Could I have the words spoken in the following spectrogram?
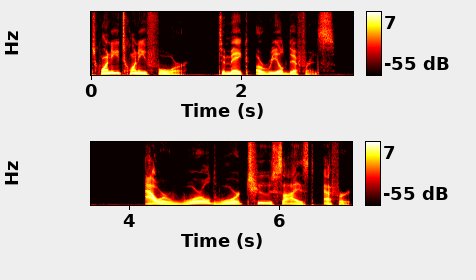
2024, to make a real difference. Our World War II sized effort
